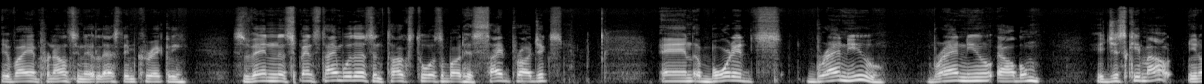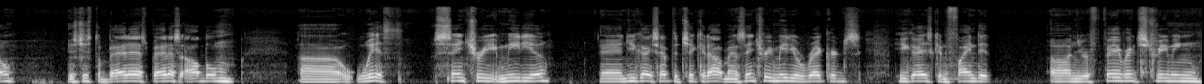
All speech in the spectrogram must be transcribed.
if I am pronouncing that last name correctly. Sven spends time with us and talks to us about his side projects and Aborted's brand new, brand new album. It just came out, you know. It's just a badass, badass album uh, with Century Media. And you guys have to check it out, man. Century Media Records. You guys can find it on your favorite streaming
